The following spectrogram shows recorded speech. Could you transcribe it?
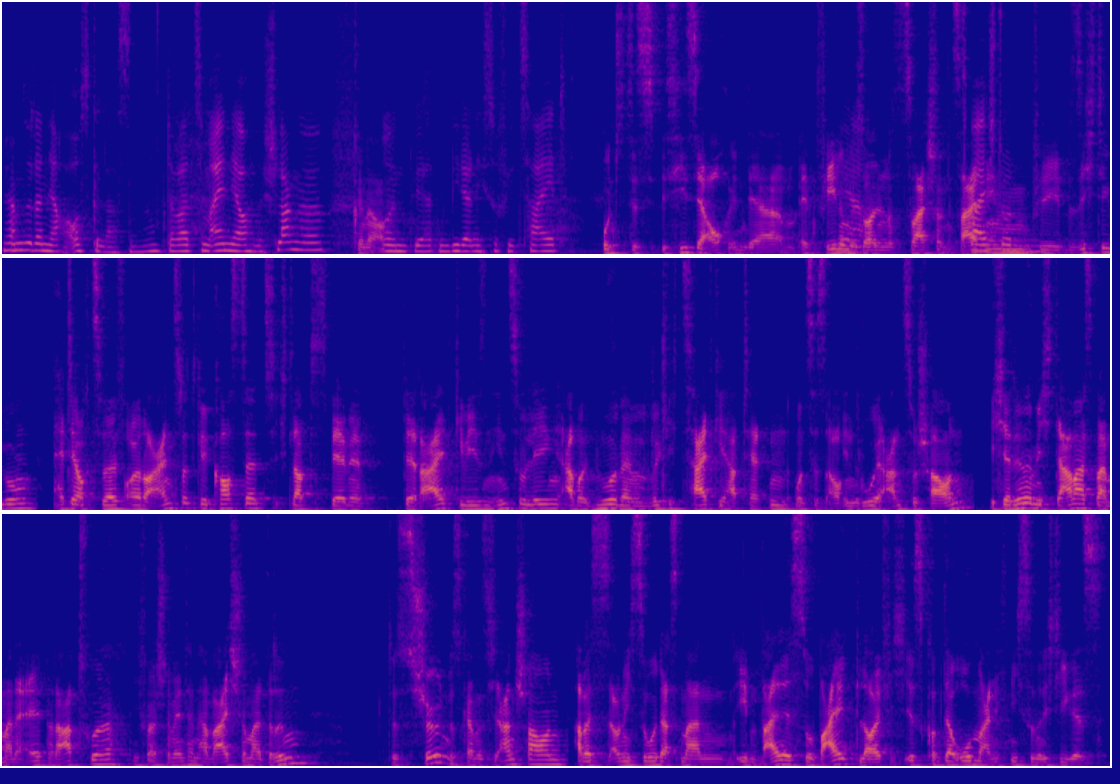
Wir haben sie dann ja auch ausgelassen. Ne? Da war zum einen ja auch eine Schlange Genau. und wir hatten wieder nicht so viel Zeit. Und das es hieß ja auch in der Empfehlung, Ja. wir sollen uns zwei Stunden Zwei Zeit nehmen Stunden. für die Besichtigung. Hätte auch 12 Euro Eintritt gekostet. Ich glaube, das wäre mir bereit gewesen hinzulegen, aber nur, wenn wir wirklich Zeit gehabt hätten, uns das auch in Ruhe anzuschauen. Ich erinnere mich damals bei meiner Elb-Radtour, die ich vorher schon erwähnt habe, war ich schon mal drin. Das ist schön, das kann man sich anschauen. Aber es ist auch nicht so, dass man, eben weil es so waldläufig ist, kommt da oben eigentlich nicht so ein richtiges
